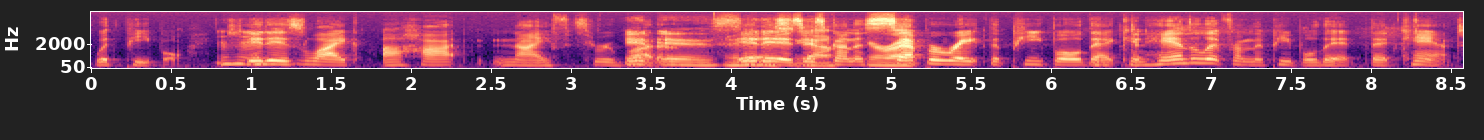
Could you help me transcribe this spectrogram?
with people. Mm-hmm. It is like a hot knife through butter. is. It It is. is, yeah, It's going to you're right. separate the people that can handle it from the people that, that can't.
